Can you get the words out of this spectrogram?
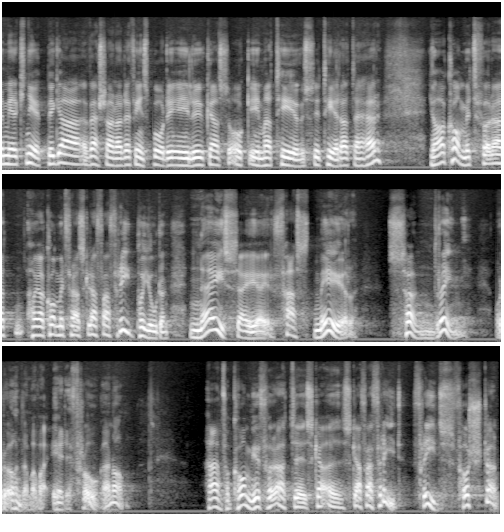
de mer knepiga verserna. Det finns både i Lukas och i Matteus citerat det här. Jag har, kommit för att, har jag kommit för att skaffa frid på jorden? Nej, säger jag er, fast mer söndring. Och då undrar man, vad är det frågan om? Han kom ju för att eh, ska, eh, skaffa frid. Fridsförsten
